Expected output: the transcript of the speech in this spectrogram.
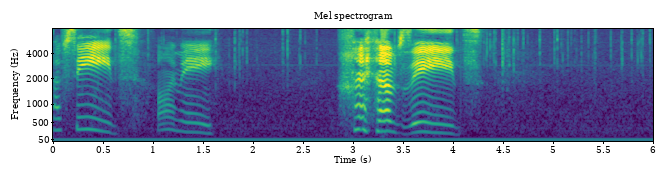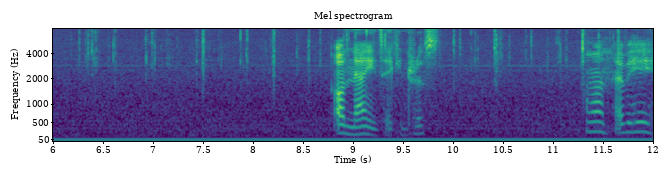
Have seeds. Follow me. I have seeds. Oh, now you take interest. Come on, over here.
